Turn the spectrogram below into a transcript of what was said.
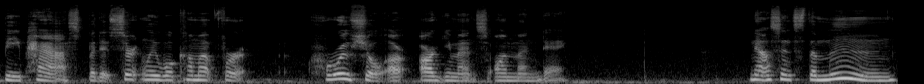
be passed, but it certainly will come up for crucial ar- arguments on Monday. Now, since the moon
